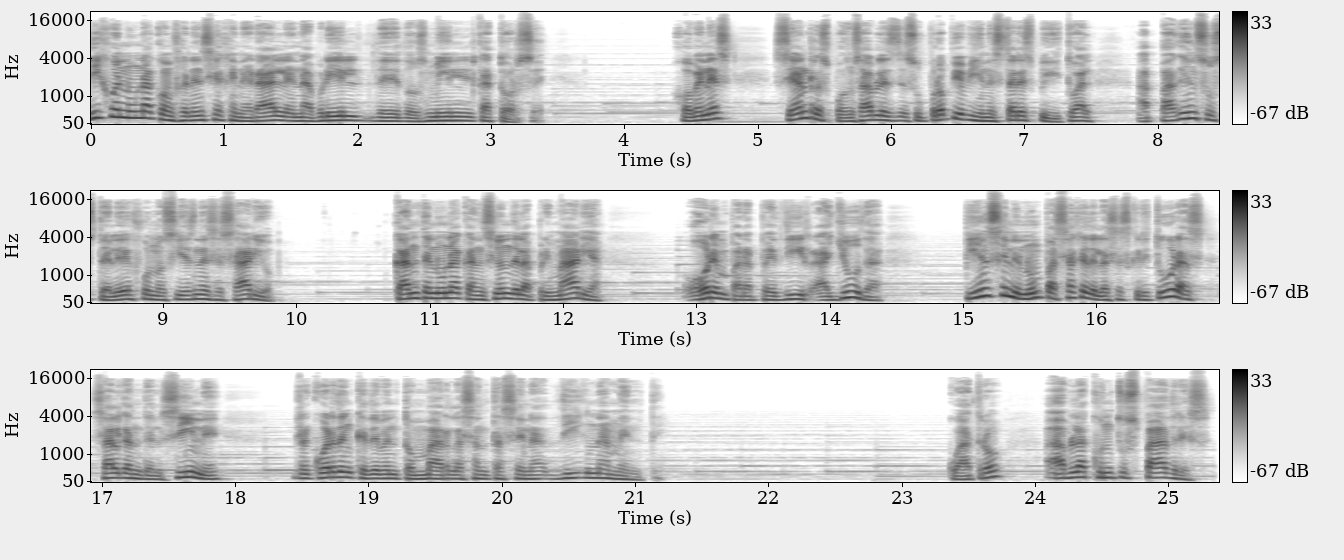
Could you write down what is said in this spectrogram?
dijo en una conferencia general en abril de 2014, Jóvenes, sean responsables de su propio bienestar espiritual, apaguen sus teléfonos si es necesario, canten una canción de la primaria, oren para pedir ayuda, piensen en un pasaje de las Escrituras, salgan del cine, recuerden que deben tomar la Santa Cena dignamente. 4. Habla con tus padres.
